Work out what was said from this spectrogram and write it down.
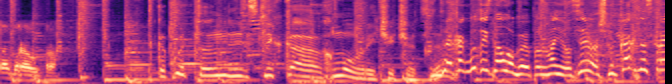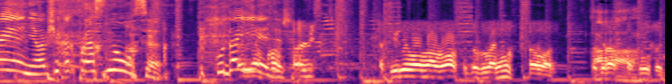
Доброе утро. Какой-то слегка хмурый чуть-чуть, да? Да, как будто из налоговой позвонил. Сереж, ну как настроение? Вообще, как проснулся? Куда Я едешь? просто переволновался, дозвонился до вас. Хоть раз А. послушать.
